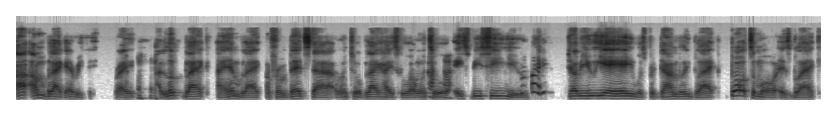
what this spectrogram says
I, i am black everything, right? I look black. I am black. I'm from Bed Stuy. I went to a black high school. I went to a HBCU. Right. WEAA was predominantly black. Baltimore is black.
